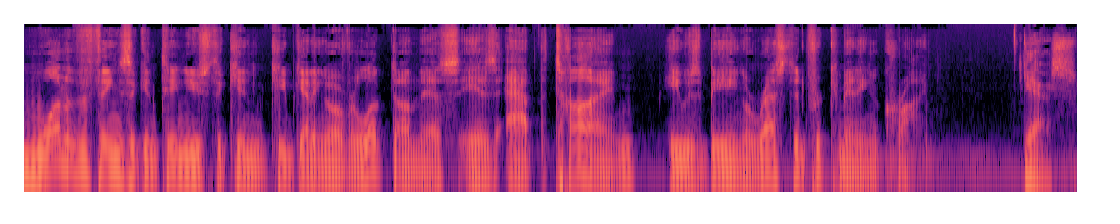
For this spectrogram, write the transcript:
One of the things that continues to can keep getting overlooked on this is at the time he was being arrested for committing a crime. Yes.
